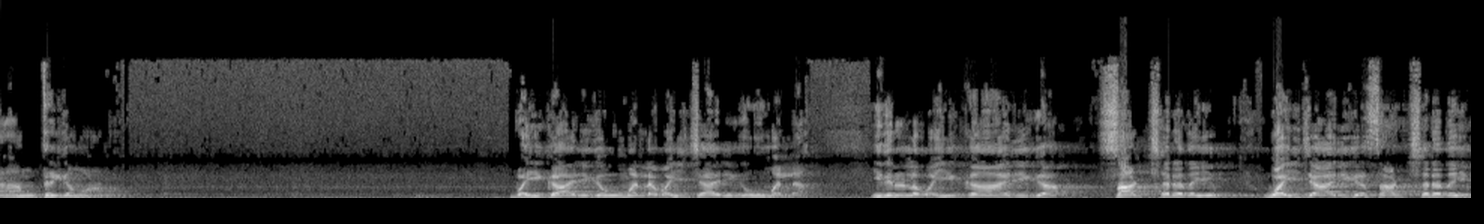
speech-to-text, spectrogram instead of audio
യാന്ത്രികമാണ്. വൈകാരികവുമല്ല വൈചാരികവുമല്ല. ഇതിനുള്ള വൈകാരിക സാക്ഷരതയും വൈചാരിക സാക്ഷരതയും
